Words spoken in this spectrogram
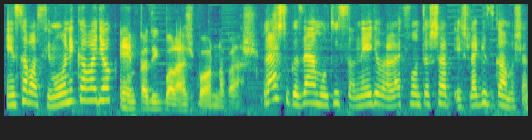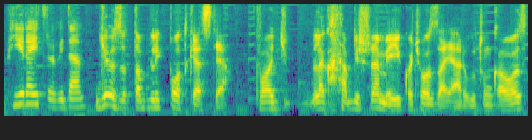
Én Szabadfi Mónika vagyok. Én pedig Balázs Barnabás. Lássuk az elmúlt 24 óra legfontosabb és legizgalmasabb híreit röviden. Győzött a Blik podcastje vagy legalábbis reméljük, hogy hozzájárultunk ahhoz,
